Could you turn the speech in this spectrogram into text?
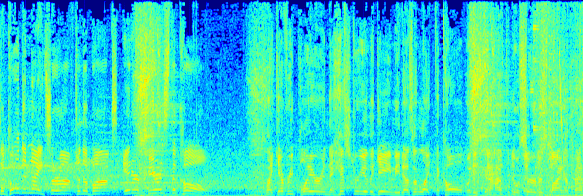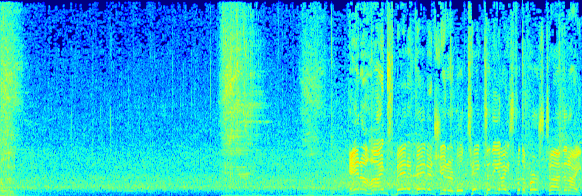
The Golden Knights are off to the box. Interference the call. Like every player in the history of the game, he doesn't like the call, but he's going to have to go serve his minor penalty. Anaheim's man advantage unit will take to the ice for the first time tonight.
